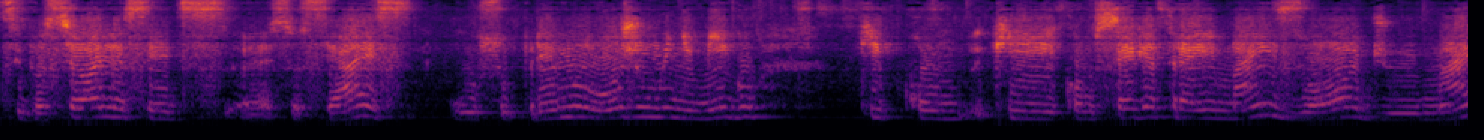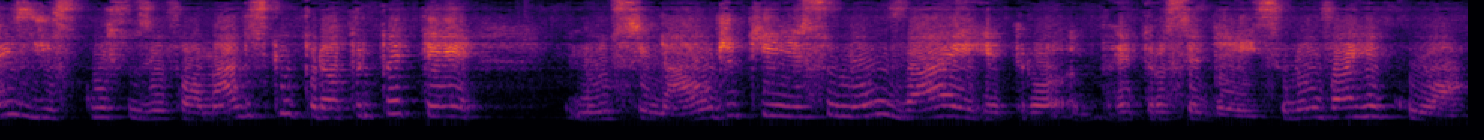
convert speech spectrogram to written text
se você olha as redes eh, sociais, o Supremo hoje é um inimigo que, com, que consegue atrair mais ódio e mais discursos inflamados que o próprio PT num sinal de que isso não vai retro, retroceder, isso não vai recuar.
